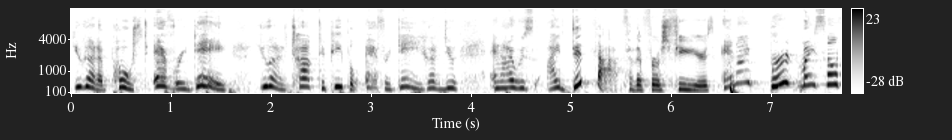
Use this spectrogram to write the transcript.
You got to post every day. You got to talk to people every day. You got to do, and I was, I did that for the first few years and I burnt myself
